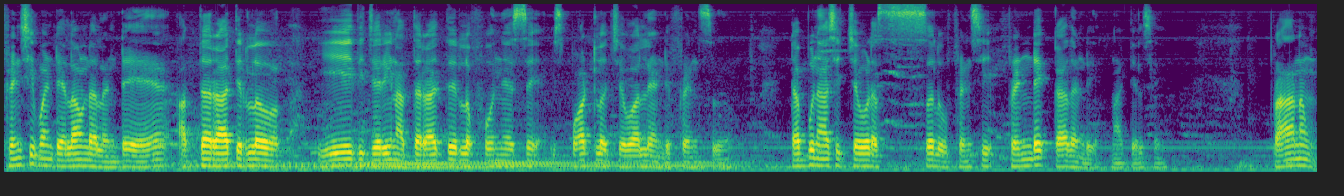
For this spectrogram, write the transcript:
ఫ్రెండ్షిప్ అంటే ఎలా ఉండాలంటే అర్ధరాత్రిలో ఏది జరిగిన అర్ధరాత్రిలో ఫోన్ చేస్తే స్పాట్లో వచ్చేవాళ్ళే అండి ఫ్రెండ్స్. డబ్బుని ఆశించేవాడు అస్సలు ఫ్రెండ్షిప్ ఫ్రెండే కాదండి నాకు తెలిసి. ప్రాణం.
